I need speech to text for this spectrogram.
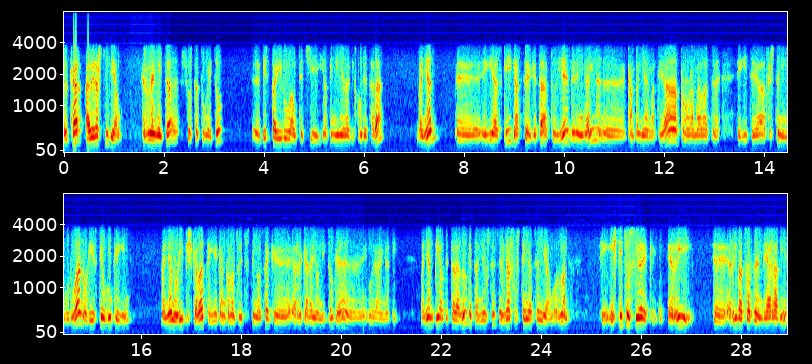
elkar aberastu hau, erne baita, suertatu gaitu, e, bizpairu autetxi joten ginela bilkuretara, baina e, egiazki gazteek eta hartu die beren gain e, kanpaina ematea, programa bat egitea festen inguruan, hori ez dio guk egin. Baina hori pixka bat egiek antolatu dituzten gauzak errekara joan dituk, e, egoeraren gatik. Baina bi aldetara duk eta ne ustez elgar sustengatzen diau. Orduan, instituzioek herri herri batzorden beharra die,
